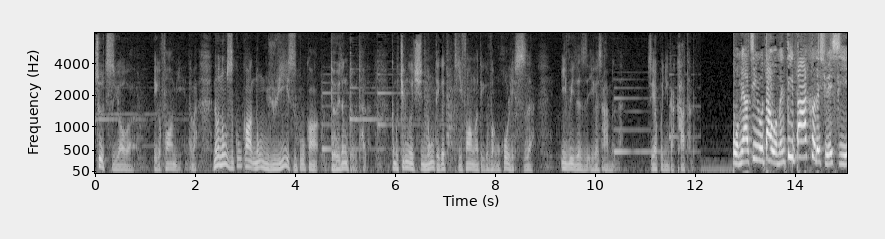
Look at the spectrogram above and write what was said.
最主要的。一个方面，对吧？那么侬如果讲侬愿意如果讲断层断脱了，那么今后去侬这个地方的这个文化历史啊，意味着是一个啥么子？是要被人家卡脱了。我们要进入到我们第八课的学习，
